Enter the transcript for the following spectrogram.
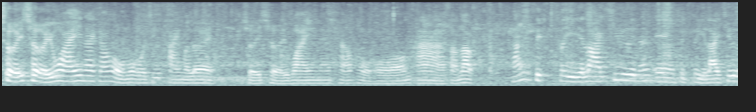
เฉยเฉยไว้นะครับผมโอ้โหชื่อไทยมาเลย เฉยเฉยไว้นะครับผมอ่าสำหรับทั้ง 14 รายชื่อนั่นเอง 14 รายชื่อ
